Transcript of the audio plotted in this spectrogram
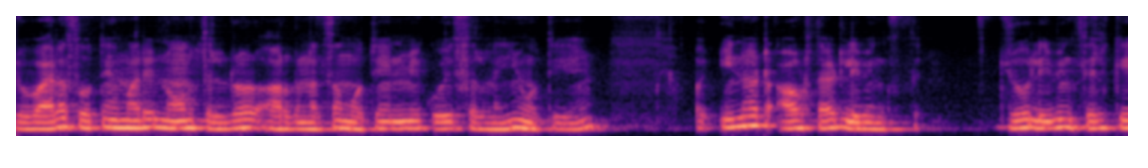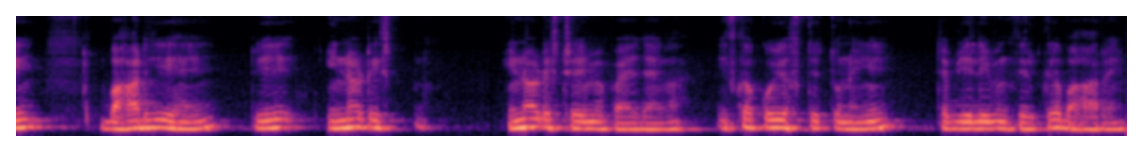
जो वायरस होते हैं हमारे नॉन सेलुलर ऑर्गेनिज्म होते हैं इनमें कोई सेल नहीं होती है और इनर्ट आउटसाइड लिविंग सेल जो लिविंग सेल के बाहर ये हैं ये इनर्ट इनर्ट स्टेज में पाया जाएगा इसका कोई अस्तित्व नहीं है जब ये लिविंग सेल के बाहर है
